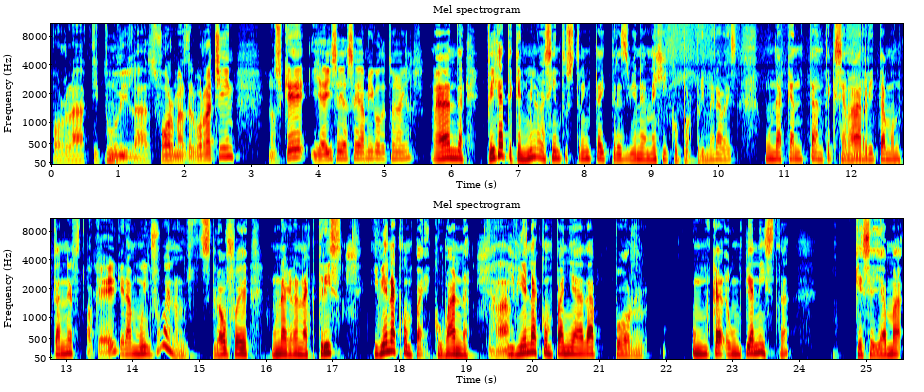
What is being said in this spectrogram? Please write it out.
por la actitud y las formas del borrachín, no sé qué, y ahí se hace amigo de Toño Aguilar. Anda, fíjate que en 1933 viene a México por primera vez una cantante que se llamaba Rita Montaner, Ok. que era muy, bueno, luego fue una gran actriz, y viene cubana, Ajá. y viene acompañada por un, un pianista que se llama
